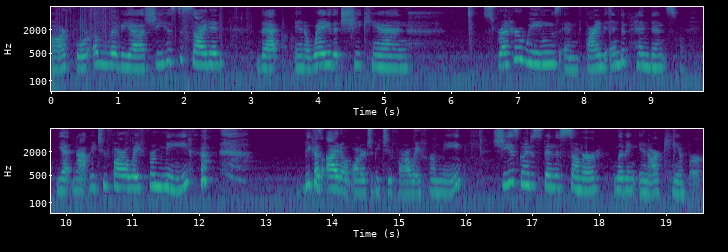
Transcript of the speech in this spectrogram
are for Olivia. She has decided that in a way that she can spread her wings and find independence, yet not be too far away from me, because I don't want her to be too far away from me. She is going to spend the summer living in our camper.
